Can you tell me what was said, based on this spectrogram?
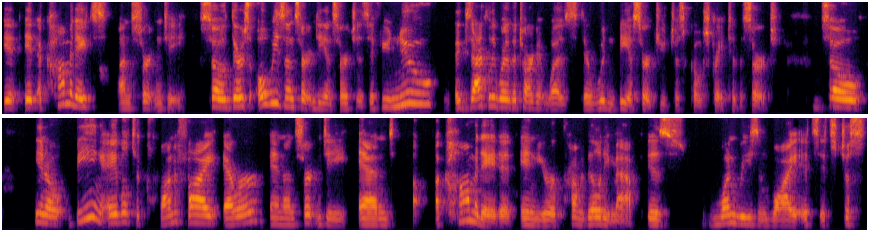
it, it accommodates uncertainty. So there's always uncertainty in searches. If you knew exactly where the target was, there wouldn't be a search. You'd just go straight to the search. So, you know, being able to quantify error and uncertainty and accommodate it in your probability map is one reason why it's it's just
